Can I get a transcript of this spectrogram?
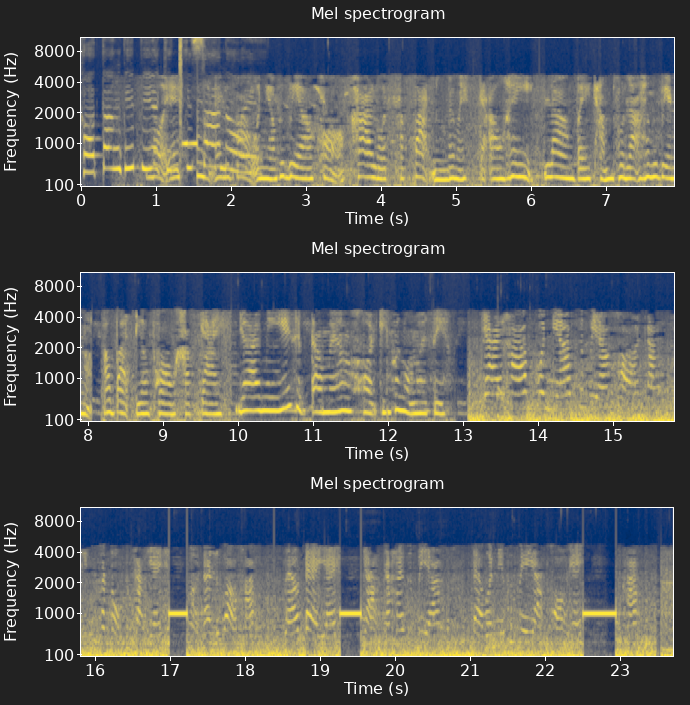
ขอตังค์พี่เปียบอกกิเอ๊ะนพิซซ่าได้หหรือน่เปอล่ายวันนี้พี่เบียร์ขอค่ารถสักบาทหนึ่งได้ไหมจะเอาให้ล่างไปทำธุระให้พี่เบียร์หน่อยเอาบาทเดียวพอครับยายยายมียี่สิบตังค์ไหมอะขอกินขนมหน่อยสิยายครับ วันนี้พี่เบียร์ขอตังค์กินขนมจากยายหน่อยได้หรือเปล่าครับ แล้วแต่ยายอยากจะให้พี่เบียร์แต่วันนี้พี่เบียร์อยากของยายครับ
